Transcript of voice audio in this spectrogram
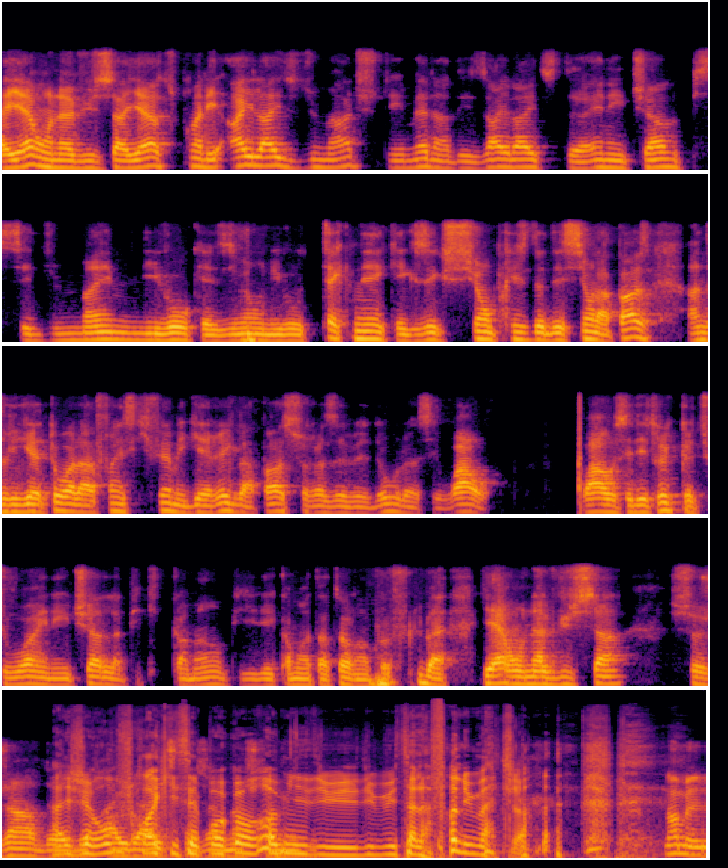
Ben, hier, on a vu ça. Hier, tu prends les highlights du match, tu les mets dans des highlights de NHL, puis c'est du même niveau quasiment au niveau technique, exécution, prise de décision, la passe. Andrighetto à la fin, ce qu'il fait, mais Guerrig la passe sur Azevedo, c'est wow! Wow, c'est des trucs que tu vois à NHL, là, puis qui te commandent, puis les commentateurs en peuvent plus. Ben, hier, on a vu ça ce genre de. Ah, Jérôme, je crois qu'il s'est pas encore remis du, but à la fin du match. Hein. non, mais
